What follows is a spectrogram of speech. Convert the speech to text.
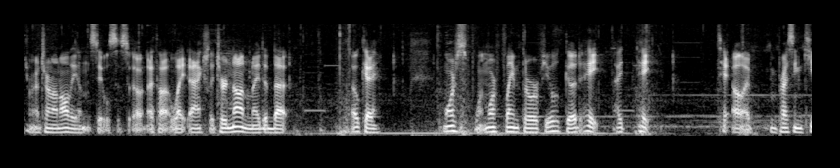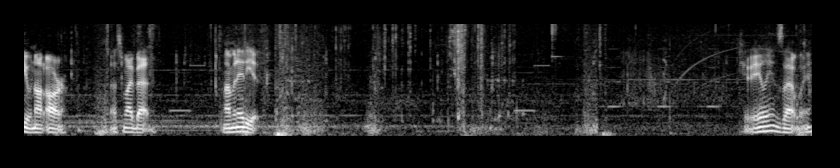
I'm gonna turn on all the unstable systems. Oh, I thought light actually turned on when I did that. Okay. More more flamethrower fuel. Good. Hey, I hey. oh, I'm pressing Q, not R. That's my bad. I'm an idiot. Okay, the alien's that way.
